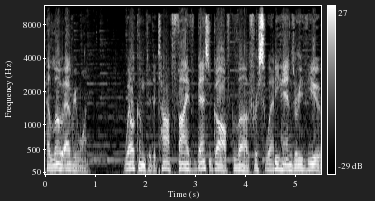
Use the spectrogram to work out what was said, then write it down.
Hello everyone. Welcome to the top 5 best golf glove for sweaty hands review.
